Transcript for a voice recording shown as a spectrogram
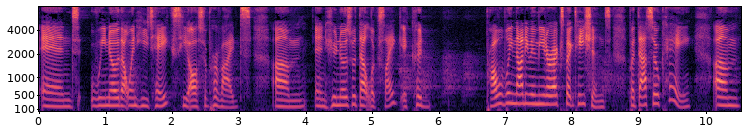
and we know that when He takes, He also provides. Um, and who knows what that looks like? It could probably not even meet our expectations, but that's okay. Um,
